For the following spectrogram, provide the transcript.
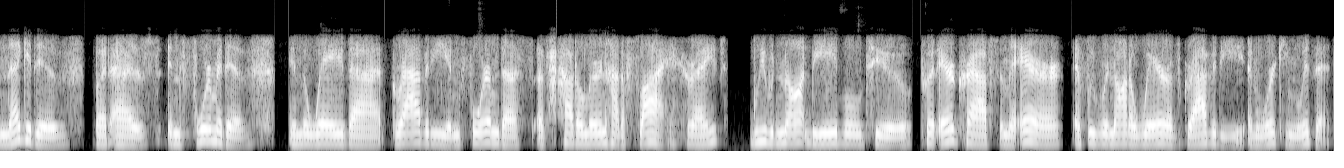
negative, but as informative in the way that gravity informed us of how to learn how to fly, right? We would not be able to put aircrafts in the air if we were not aware of gravity and working with it.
